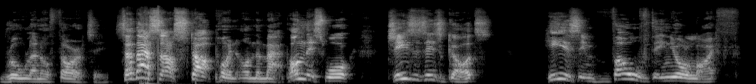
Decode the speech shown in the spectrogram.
rule and authority. So that's our start point on the map. On this walk, Jesus is God. He is involved in your life,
